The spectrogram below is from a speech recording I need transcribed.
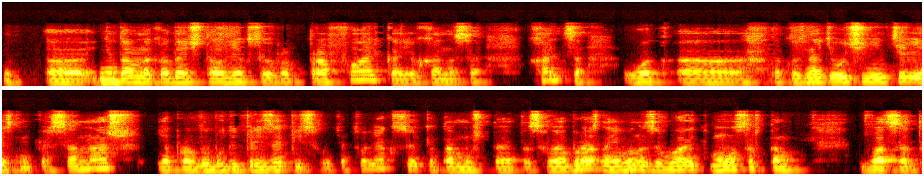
Вот, э, недавно, когда я читал лекцию про, про Фалька, Йоханнеса Хальца, вот э, такой, знаете, очень интересный персонаж. Я, правда, буду перезаписывать эту лекцию, потому что это своеобразно. Его называют Моцартом 20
